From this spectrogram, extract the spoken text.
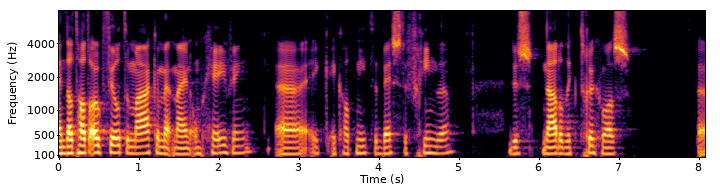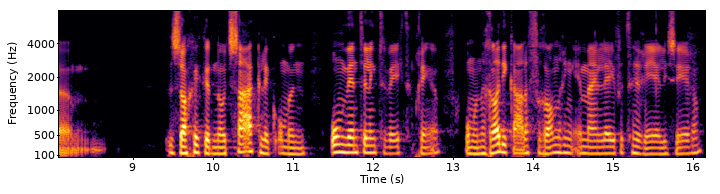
en dat had ook veel te maken met mijn omgeving. Uh, ik, ik had niet de beste vrienden. Dus nadat ik terug was, um, zag ik het noodzakelijk om een omwenteling teweeg te brengen, om een radicale verandering in mijn leven te realiseren.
